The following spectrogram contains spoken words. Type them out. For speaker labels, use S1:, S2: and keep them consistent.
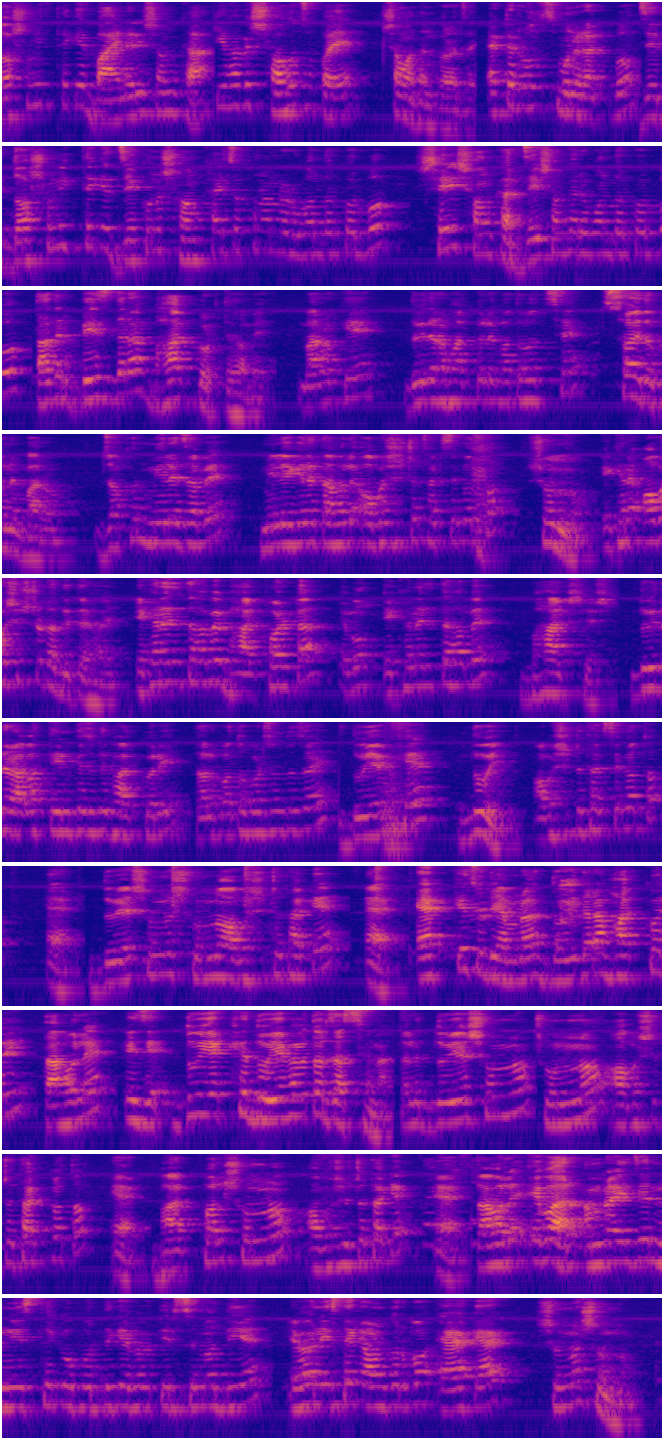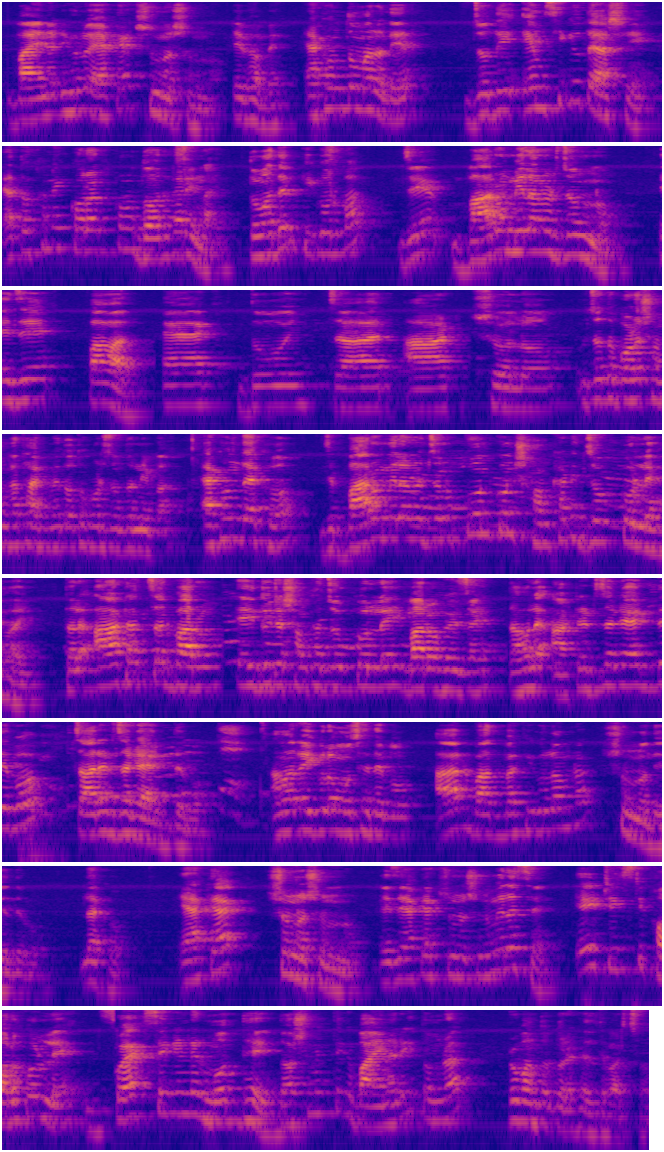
S1: দশমিক থেকে বাইনারি সংখ্যা কীভাবে সহজ উপায়ে সমাধান করা যায়? একটা রুলস মনে রাখব যে দশমিক থেকে যে কোনো সংখ্যায় যখন আমরা রূপান্তর করব, সেই সংখ্যার যে সংখ্যা রূপান্তর করব, তাদের বেস দ্বারা ভাগ করতে হবে। বারোকে দুই দ্বারা ভাগ করলে কত হচ্ছে? ছয় দোকানে বারো। যখন মিলে যাবে, মিলে গেলে তাহলে অবশিষ্ট থাকছে কত? শূন্য। এখানে অবশিষ্টটা দিতে হয়। এখানে দিতে হবে ভাগফলটা এবং এখানে দিতে হবে ভাগ শেষ দুই দ্বারা আবার তিনকে যদি ভাগ করি, তাহলে কত পর্যন্ত যায়? দুই একে দুই। অবশিষ্ট থাকছে কত? এক। দুইয়ের শূন্য শূন্য অবশিষ্ট থাকে এক। এককে যদি আমরা দুই দ্বারা ভাগ করি, তাহলে এই যে দুই একে দুই এভাবে তো যাচ্ছে না। তাহলে দুইয়ের শূন্য শূন্য অবশিষ্ট থাকে কত? এক। ভাগফল শূন্য অবশিষ্ট থাকে এক। তাহলে এবার আমরা এই যে নিচ থেকে উপর দিকে এভাবে তীর চিহ্ন দিয়ে এভাবে নিচ থেকে কাউন্ট করব। এক এক, শূন্য শূন্য। বাইনারি হলো এক এক, শূন্য শূন্য। এভাবে। এখন তোমাদের যদি এমসিকিউতে আসে, এতখানি করার কোনো দরকারই নাই। তোমাদের কি করবা? যে বারো মেলানোর জন্য এই যে পাওয়ার এক, দুই, চার, আট, ষোলো। যত বড় সংখ্যা থাকবে, তত পর্যন্ত নিবা। এখন দেখো যে বারো মেলানোর জন্য কোন কোন সংখ্যাটি যোগ করলে হয়? তাহলে আট আর চার বারো, এই দুইটা সংখ্যা যোগ করলেই বারো হয়ে যায়। তাহলে আটের জায়গায় এক দেবো, চারের জায়গায় এক দেবো। আমরা এইগুলো মুছে দেব, আর বাদ বাকিগুলো আমরা শূন্য দিয়ে দেব। দেখো, এক এক, শূন্য শূন্য। এই যে এক এক, শূন্য শূন্য মিলেছে? এই ট্রিক্সটি ফলো করলে কয়েক সেকেন্ডের মধ্যে দশমিক থেকে বাইনারি তোমরা রূপান্তর করে ফেলতে পারছ।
